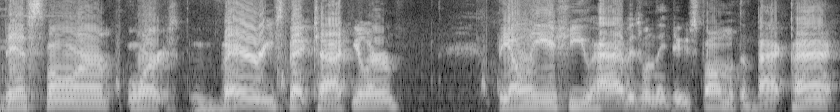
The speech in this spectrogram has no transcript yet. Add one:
This farm works very spectacular. The only issue you have is when they do spawn with the backpack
